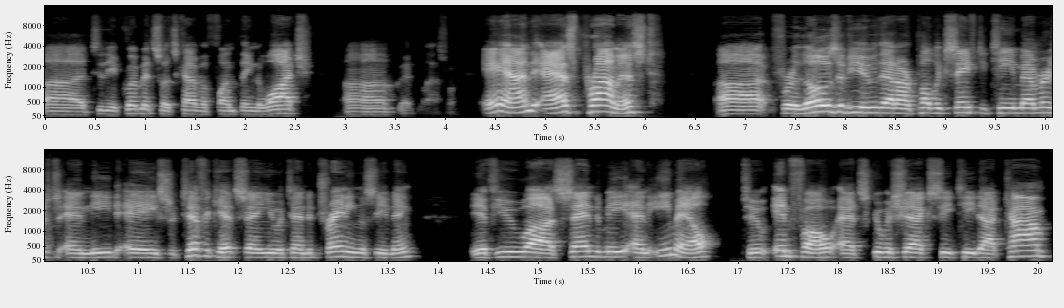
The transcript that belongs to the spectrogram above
uh, to the equipment. So it's kind of a fun thing to watch. Good, last one. And as promised, uh, for those of you that are public safety team members and need a certificate saying you attended training this evening, if you uh, send me an email to info at scubashackct.com,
